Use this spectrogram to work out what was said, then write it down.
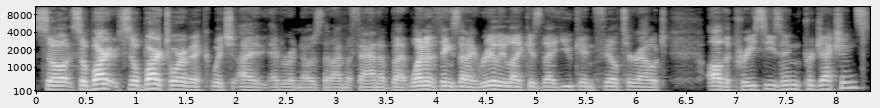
So so Bart so Bart Torvik, which I everyone knows that I'm a fan of, but one of the things that I really like is that you can filter out all the preseason projections.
